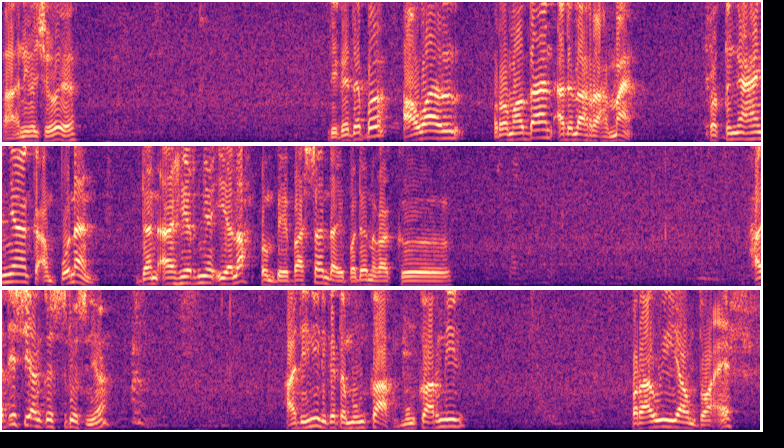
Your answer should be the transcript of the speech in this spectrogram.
Ah ini masyhur ya. Dia kata apa? Awal Ramadan adalah rahmat pertengahannya keampunan dan akhirnya ialah pembebasan daripada neraka. Hadis yang keseterusnya hadis ini dikata mungkar. Mungkar ni perawi yang daif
